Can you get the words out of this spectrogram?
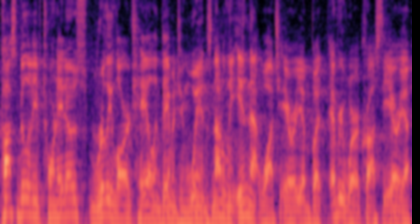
Possibility of tornadoes, really large hail and damaging winds, not only in that watch area, but everywhere across the area.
